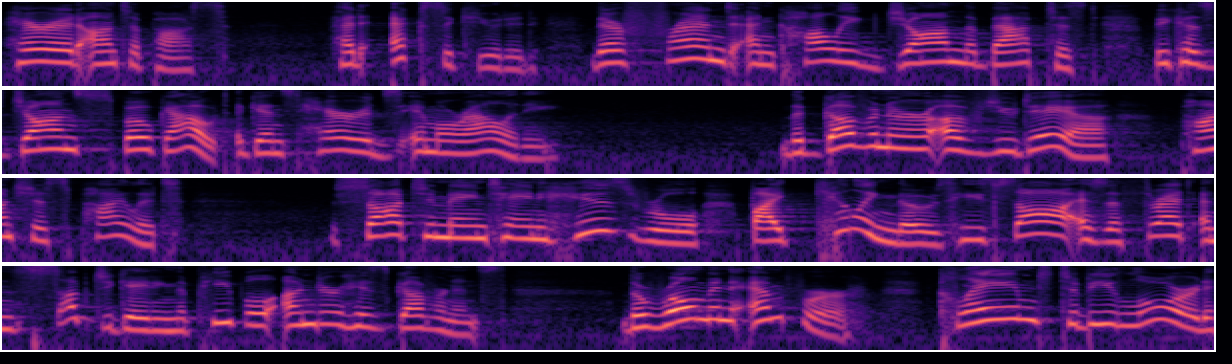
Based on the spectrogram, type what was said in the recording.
Herod Antipas, had executed their friend and colleague John the Baptist because John spoke out against Herod's immorality. The governor of Judea, Pontius Pilate, sought to maintain his rule by killing those he saw as a threat and subjugating the people under his governance. The Roman emperor claimed to be Lord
